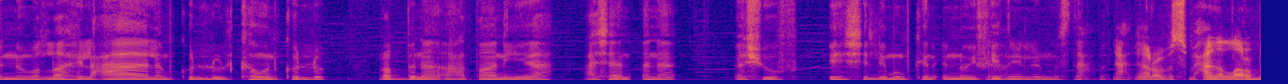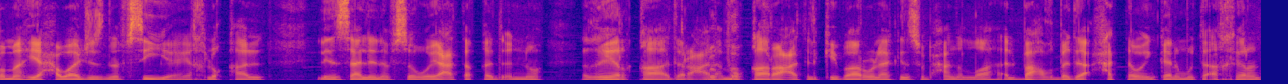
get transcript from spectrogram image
انه والله العالم كله الكون كله ربنا اعطاني اياه عشان أنا أشوف إيش اللي ممكن انه يفيدني نعم. للمستقبل. نعم. يعني رب سبحان الله ربما هي حواجز نفسية يخلقها الإنسان لنفسه ويعتقد إنه غير قادر على بالضبط. مقارعة الكبار. ولكن سبحان الله البعض بدأ حتى وإن كان متاخرا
